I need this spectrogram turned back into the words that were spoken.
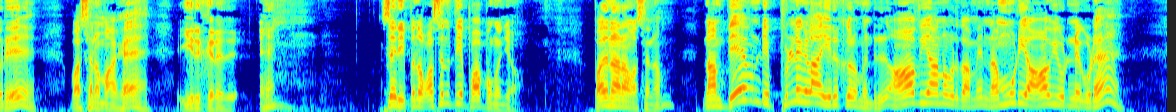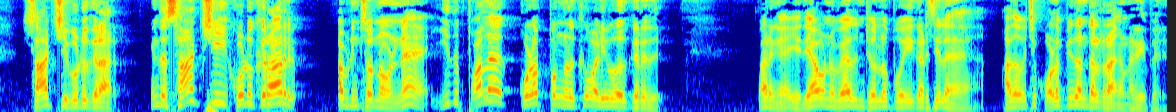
ஒரு வசனமாக இருக்கிறது. சரி இப்போ இந்த வசனத்தையே பார்ப்போம் கொஞ்சம். பதினாறாம் வசனம். நாம் தேவனுடைய பிள்ளைகளாக இருக்கிறோம் என்று ஆவியானவர் தாமே நம்முடைய ஆவியுடனே கூட சாட்சி கொடுக்கிறார். இந்த சாட்சி கொடுக்கிறார் அப்படின்னு சொன்ன உடனே இது பல குழப்பங்களுக்கு வழிவகுக்கிறது. பாருங்க எதையாவது ஒன்று வேதம் சொல்ல போய் கடைசியில் அதை வச்சு குழப்பி தான் தள்ளுறாங்க நிறைய பேர்.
